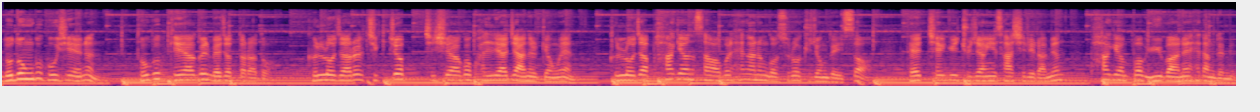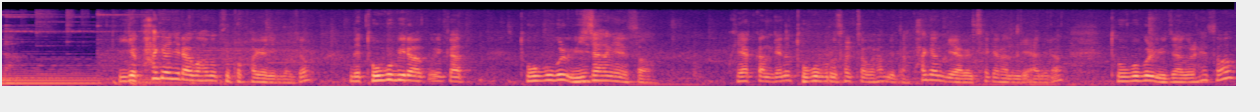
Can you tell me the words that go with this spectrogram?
노동부 고시에는 도급 계약을 맺었더라도 근로자를 직접 지시하고 관리하지 않을 경우엔 근로자 파견 사업을 행하는 것으로 규정돼 있어 대책위 주장이 사실이라면 파견법 위반에 해당됩니다. 이게 파견이라고 하면 불법 파견인 거죠. 근데 도급이라고 그러니까 도급을 위장해서 계약 관계는 도급으로 설정을 합니다. 파견 계약을 체결하는 게 아니라 도급을 위장을 해서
